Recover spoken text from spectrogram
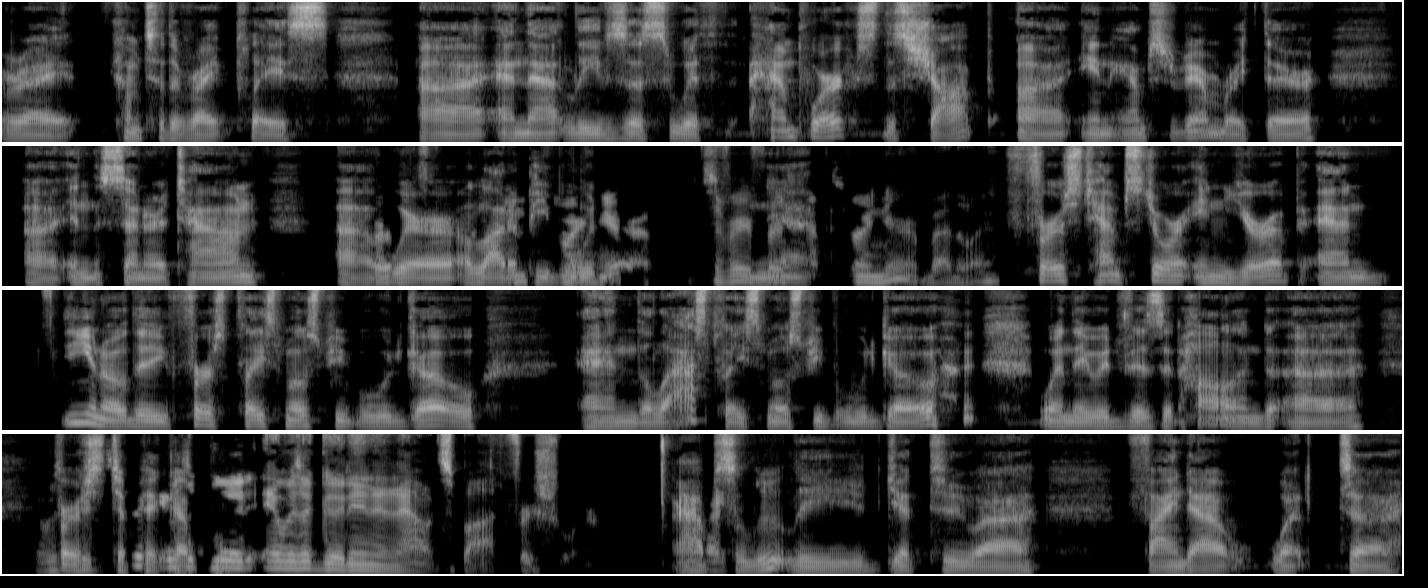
Right. Come to the right place. Uh, and that leaves us with Hempworks, the shop uh, in Amsterdam, right there uh, in the center of town, uh, where a lot of people would. Europe. It's the very first Yeah. hemp store in Europe, by the way. First hemp store in Europe, and, you know, the first place most people would go, and the last place most people would go when they would visit Holland. Uh, First good- to pick it was up- A good, it was a good in and out spot for sure. absolutely. You'd get to uh, find out what, uh,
